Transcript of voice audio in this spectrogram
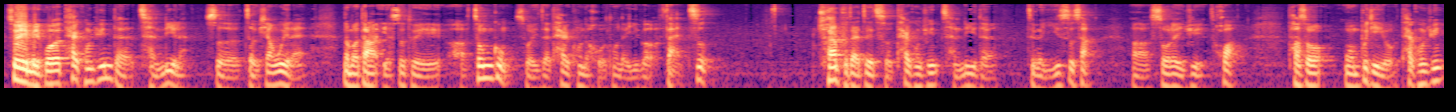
所以美国太空军的成立呢，是走向未来。那么当然也是对呃中共所谓在太空的活动的一个反制。川普在这次太空军成立的这个仪式上啊说了一句话，他说：“我们不仅有太空军，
